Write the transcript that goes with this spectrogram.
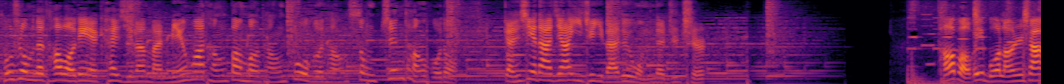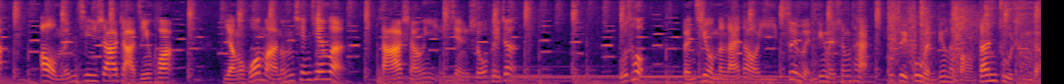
同时，我们的淘宝店也开启了买棉花糖、棒棒糖、薄荷糖送真糖活动，感谢大家一直以来对我们的支持。淘宝微博狼人杀，澳门金沙炸金花，养活码农千千万，打赏也建收费站。不错，本期我们来到以最稳定的生态、最不稳定的榜单著称的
